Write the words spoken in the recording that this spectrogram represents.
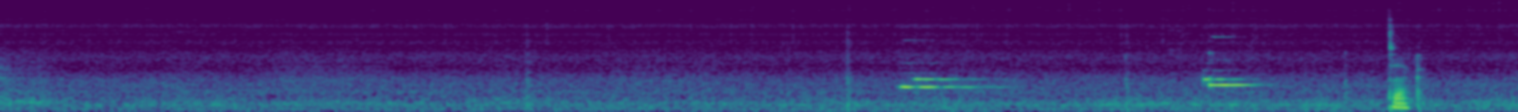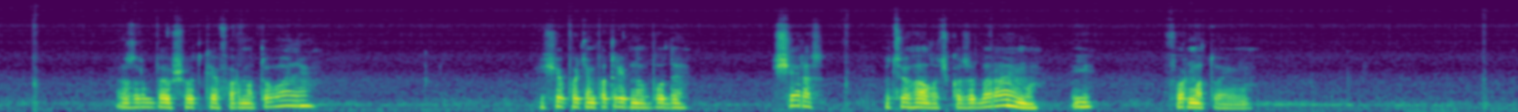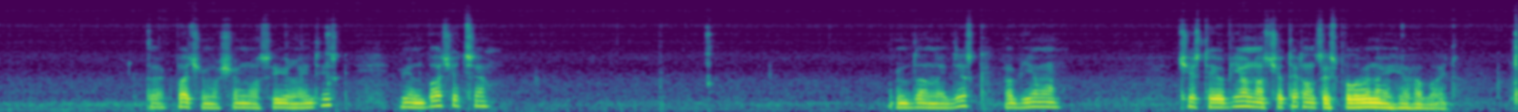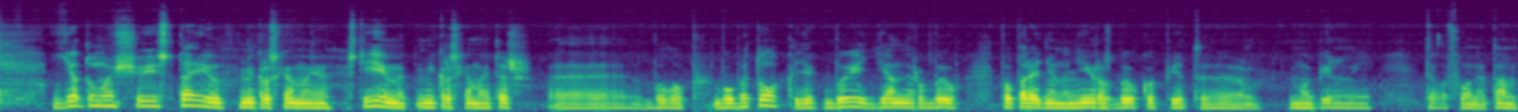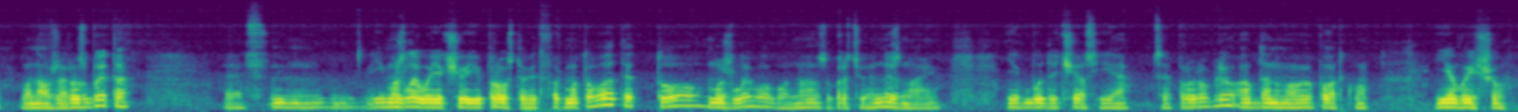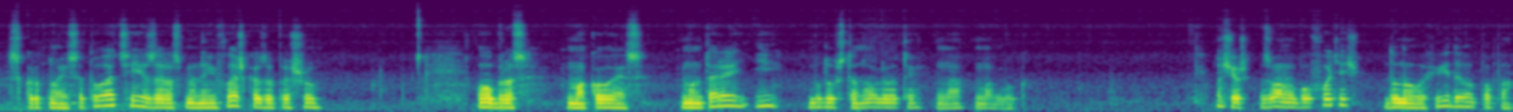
Так. Зробив швидке форматування. І що потім потрібно буде ще раз, оцю галочку забираємо і форматуємо. Так, бачимо, що в нас вільний диск. Він бачиться. Даний диск об'ємом. Чистий об'єм у нас 14,5 ГБ. Я думаю, що і з мікросхемою, з тією мікросхемою теж е, було б був би толк, якби я не робив попередньо на ній розбивку під е, мобільні телефони. Там вона вже розбита. Е, І можливо, якщо її просто відформатувати, то можливо вона запрацює. Не знаю. Як буде час, я це пророблю, а в даному випадку я вийшов з крутної ситуації. Зараз в мене і флешка запишу образ macOS Monterey і буду встановлювати на MacBook. Ну що ж, з вами був Фотіч. До нових відео, Па-па.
